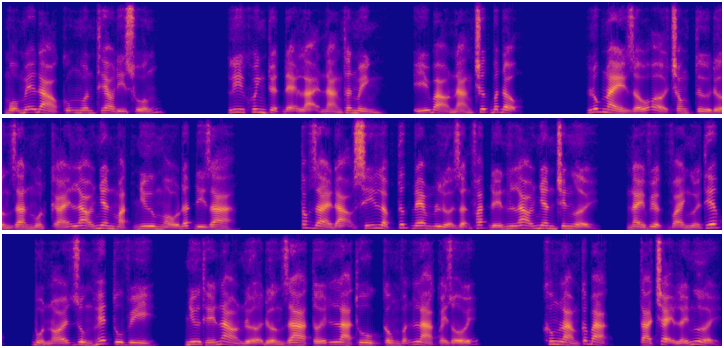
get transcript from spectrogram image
Mộ mễ đảo cũng muốn theo đi xuống. Ly khuynh tuyệt đệ lại nàng thân mình, ý bảo nàng trước bất động. Lúc này giấu ở trong từ đường gian một cái lão nhân mặt như màu đất đi ra. Tóc dài đạo sĩ lập tức đem lửa giận phát đến lão nhân trên người, này việc vài người tiếp, bổn nói dùng hết tu vi, như thế nào nửa đường ra tới là thu công vẫn là quấy rối. Không làm các bạc, ta chạy lấy người.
